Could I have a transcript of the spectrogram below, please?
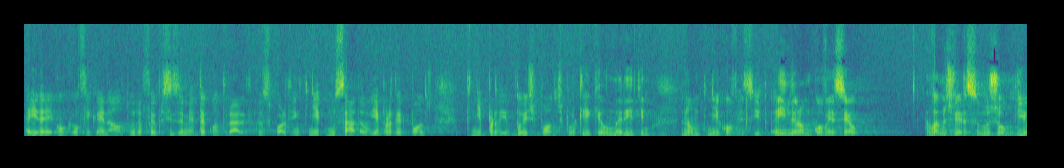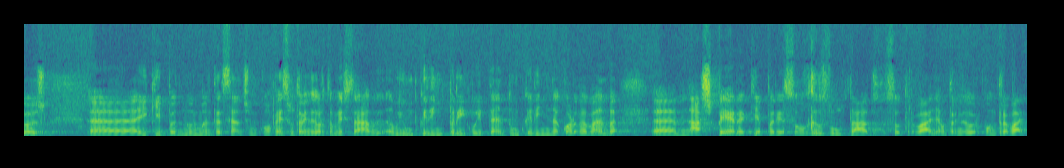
A ideia com que eu fiquei na altura foi precisamente a contrário, de que o Sporting tinha começado ali a perder pontos, tinha perdido dois pontos, porque aquele Marítimo não me tinha convencido. Ainda não me convenceu, Vamos ver se no jogo de hoje uh, a equipa de Nuno Manta Santos me convence. O treinador também está ali um bocadinho periclitante, um bocadinho na corda bamba, uh, à espera que apareçam resultados do seu trabalho. É um treinador com trabalho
